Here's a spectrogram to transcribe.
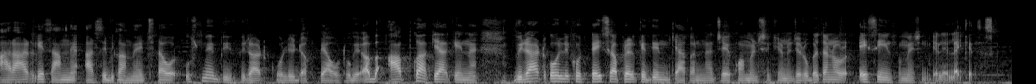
आर आर के सामने आर सी बी का मैच था और उसमें भी विराट कोहली डक पे आउट हो गए। अब आपका क्या कहना है? विराट कोहली को 23 अप्रैल के दिन क्या करना चाहिए? कमेंट सेक्शन में ज़रूर बताना और ऐसी इन्फॉर्मेशन के लिए लाइक एंड सब्सक्राइब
